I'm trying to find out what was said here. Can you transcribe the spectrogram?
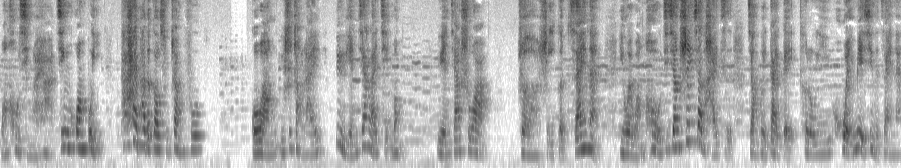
王后醒来啊，惊慌不已。她害怕的告诉丈夫。国王于是找来预言家来解梦。预言家说啊，这是一个灾难，因为王后即将生下的孩子将会带给特洛伊毁灭性的灾难。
